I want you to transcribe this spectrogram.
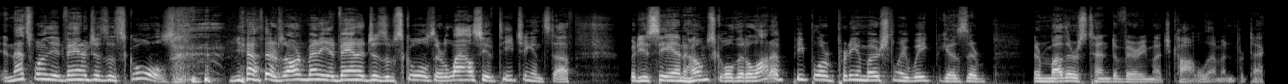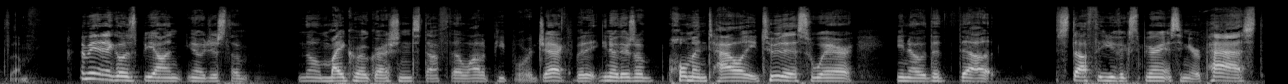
and that's one of the advantages of schools. Yeah there's aren't many advantages of schools. They're lousy of teaching and stuff. But you see in homeschool that a lot of people are pretty emotionally weak because their their mothers tend to very much coddle them and protect them. I mean it goes beyond you know just the no microaggression stuff that a lot of people reject. But it, you know there's a whole mentality to this where you know the the stuff that you've experienced in your past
